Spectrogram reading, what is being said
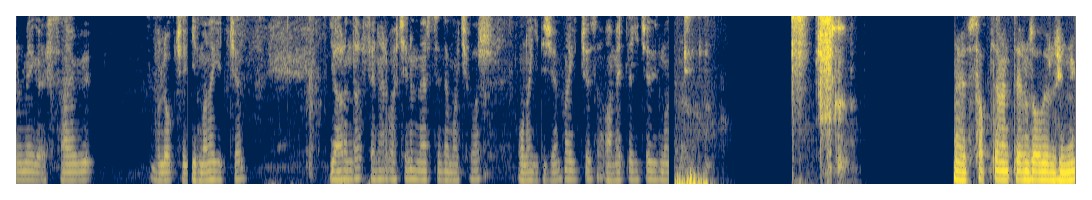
mega efsane bir vlog çek. İdmana gideceğim. Yarın da Fenerbahçe'nin Mersin'de maçı var. Ona gideceğim. Ona gideceğiz. Ahmet'le gideceğiz İdman. Evet, supplementlerimizi alıyoruz günlük.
